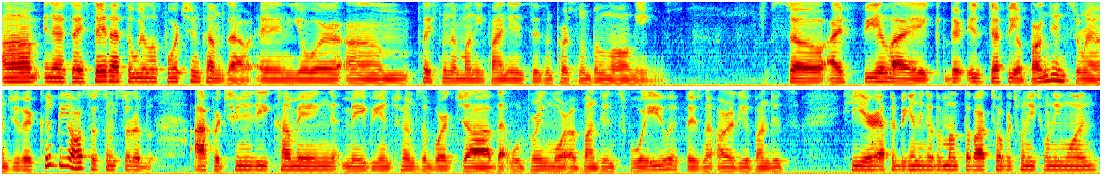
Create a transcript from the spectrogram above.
Um, and as I say that, the Wheel of Fortune comes out and your um, placement of money, finances, and personal belongings. So I feel like there is definitely abundance around you. There could be also some sort of opportunity coming, maybe in terms of work job, that will bring more abundance for you if there's not already abundance here at the beginning of the month of October 2021.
